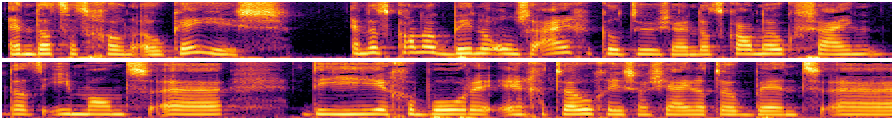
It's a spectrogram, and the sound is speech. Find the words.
En dat dat gewoon oké is. En dat kan ook binnen onze eigen cultuur zijn. Dat kan ook zijn dat iemand uh, die hier geboren en getogen is, als jij dat ook bent, uh,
